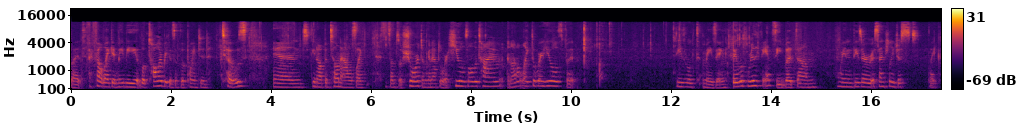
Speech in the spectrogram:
but I felt like it maybe looked taller because of the pointed toes. And, you know, up until now, I was like, since I'm so short, I'm gonna have to wear heels all the time. And I don't like to wear heels, but these looked amazing. They look really fancy, but um, I mean, these are essentially just like,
